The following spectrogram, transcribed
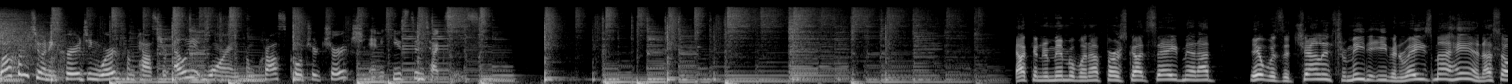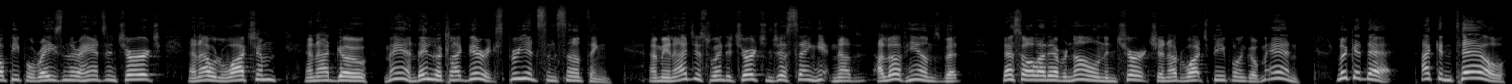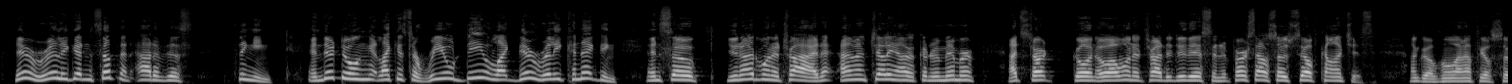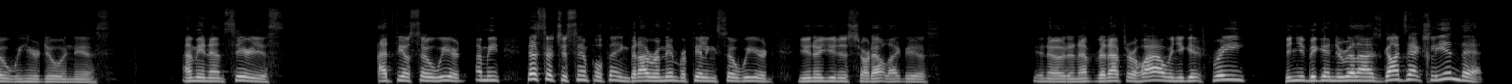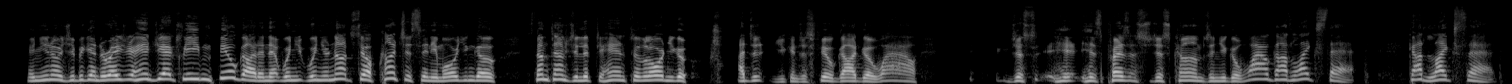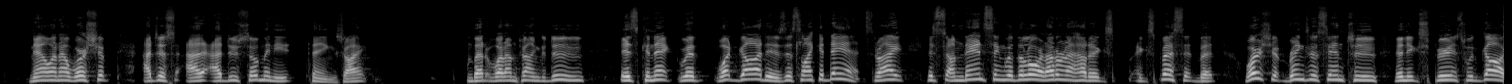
Welcome to an encouraging word from Pastor Elliot Warren from Cross Culture Church in Houston, Texas. I can remember when I first got saved, man, I it was a challenge for me to even raise my hand. I saw people raising their hands in church, and I would watch them, and I'd go, man, they look like they're experiencing something. I mean, I just went to church and just sang. Now, I love hymns, but that's all I'd ever known in church. And I'd watch people and go, man, look at that. I can tell they're really getting something out of this singing. And they're doing it like it's a real deal, like they're really connecting. And so, you know, I'd want to try. And I'm telling you, I can remember I'd start going, oh, I want to try to do this. And at first I was so self conscious. I'm going, oh, I feel so weird doing this. I mean, I'm serious. I'd feel so weird. I mean, that's such a simple thing, but I remember feeling so weird. You know, you just start out like this. You know, and but after a while, when you get free, then you begin to realize God's actually in that. And you know, as you begin to raise your hands, you actually even feel God in that. When you when you're not self-conscious anymore, you can go. Sometimes you lift your hands to the Lord and you go. I just you can just feel God go. Wow, just His presence just comes and you go. Wow, God likes that. God likes that. Now when I worship, I just I, I do so many things, right? But what I'm trying to do is connect with what God is. It's like a dance, right? It's I'm dancing with the Lord. I don't know how to ex- express it, but worship brings us into an experience with God.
